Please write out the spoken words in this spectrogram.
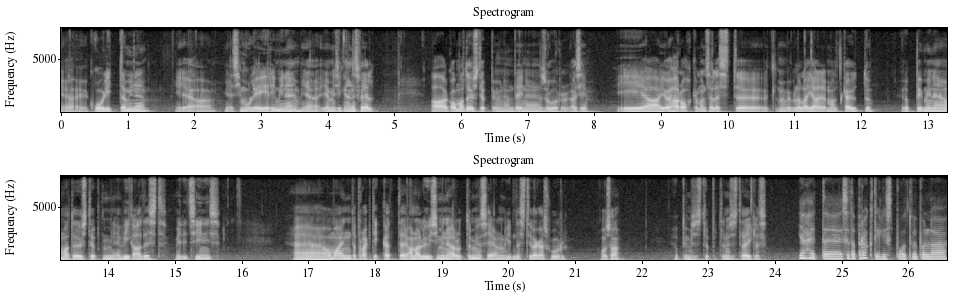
ja koolitamine ja, ja simuleerimine ja, ja mis iganes veel, aga oma tööst õppimine on teine suur asi. ja, ja üha rohkem on sellest, ütleme võib-olla laiemalt ka juttu, õppimine oma tööst, õppimine vigadest meditsiinis, äh, omaenda praktikate analüüsimine, arutamine, see on kindlasti väga suur osa õppimisest, õpetamisest haiglas jah, et äh, seda praktilist poolt võib-olla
